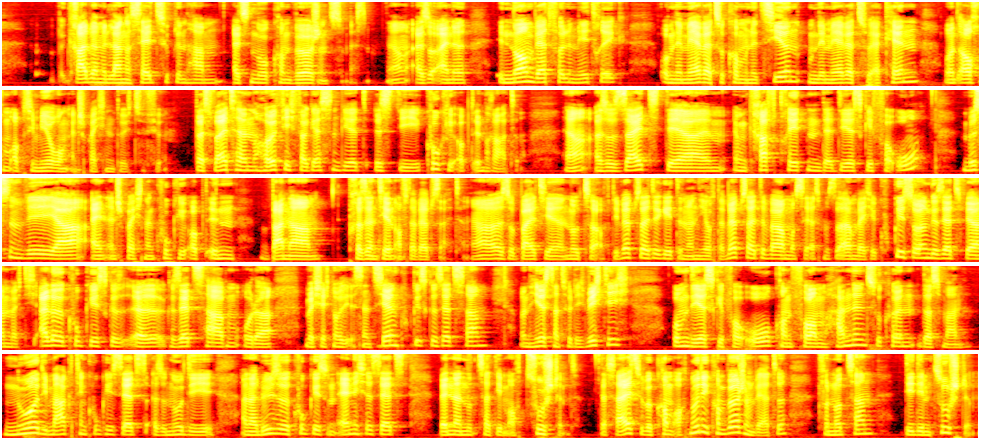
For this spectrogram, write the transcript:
gerade wenn wir lange Sales-Zyklen haben, als nur Conversions zu messen. Ja, also eine enorm wertvolle Metrik, um den Mehrwert zu kommunizieren, um den Mehrwert zu erkennen und auch um Optimierung entsprechend durchzuführen. Was weiterhin häufig vergessen wird, ist die Cookie-Opt-in-Rate. Ja, also seit der im Krafttreten der DSGVO müssen wir ja einen entsprechenden Cookie-Opt-in-Banner präsentieren auf der Webseite. Ja, sobald der Nutzer auf die Webseite geht und dann hier auf der Webseite war, muss er erstmal sagen, welche Cookies sollen gesetzt werden. Möchte ich alle Cookies ges äh, gesetzt haben oder möchte ich nur die essentiellen Cookies gesetzt haben? Und hier ist natürlich wichtig, um DSGVO-konform handeln zu können, dass man nur die Marketing-Cookies setzt, also nur die Analyse-Cookies und ähnliches setzt, wenn der Nutzer dem auch zustimmt. Das heißt, wir bekommen auch nur die Conversion-Werte von Nutzern, die dem zustimmen.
